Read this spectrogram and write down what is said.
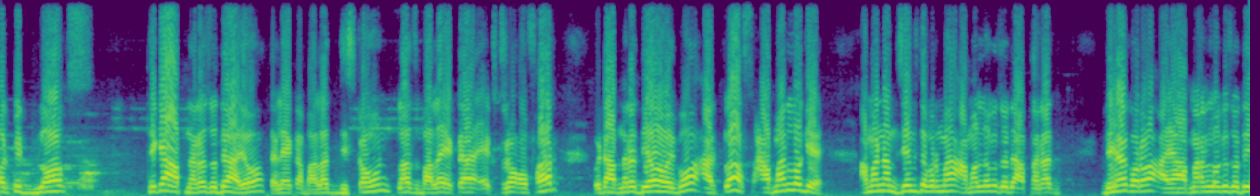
অর্পিড ব্লগস থেকে আপনারা যদি আয়ো, তাহলে একটা বালা ডিসকাউন্ট প্লাস বালা একটা এক্সট্রা অফার ওইটা আপনারা দেওয়া হইব। আর প্লাস আমার লগে, আমার নাম জেমস দেবর্মা আমার লগে যদি আপনারা দেখা করো, আর আপনার লগে যদি,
